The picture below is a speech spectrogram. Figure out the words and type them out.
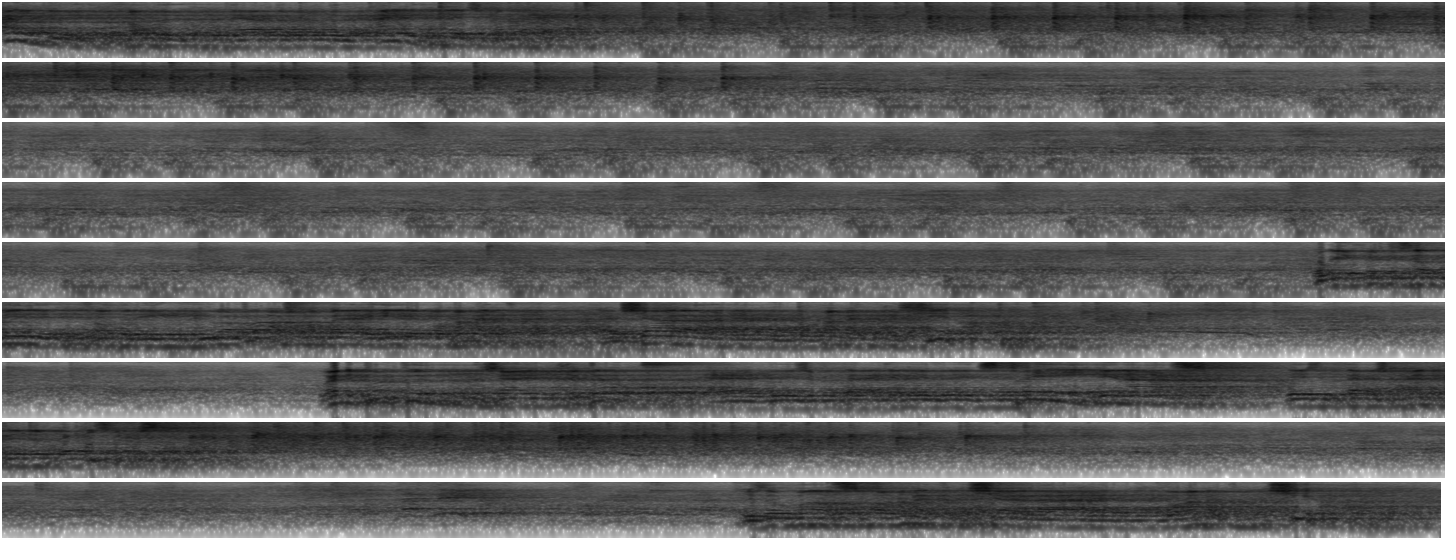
Einde van de derde ronde. Einde van deze partij. Vechters aan het midden van de ring. Uw applaus voor beide heren Mohammed Shara en Mohammed Shihab. Maar de punten zijn geteld. En deze partij kent eveneens twee winnaars. Deze partij is geëindigd in een onderste Dus nogmaals, Mohammed Shara en Mohammed Shihab.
